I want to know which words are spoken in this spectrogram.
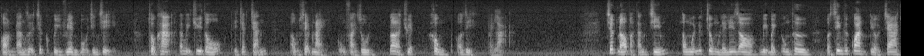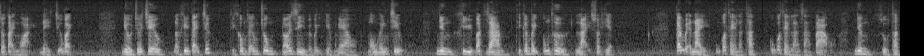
còn đang giữ chức Ủy viên Bộ Chính trị. Thuộc hạ đã bị truy tố thì chắc chắn ông sếp này cũng phải run, đó là chuyện không có gì phải lạ. Trước đó vào tháng 9, ông Nguyễn Đức Trung lấy lý do bị bệnh ung thư và xin cơ quan điều tra cho tại ngoại để chữa bệnh. Điều chớ trêu là khi tại chức thì không thấy ông Trung nói gì về bệnh hiểm nghèo mà ông gánh chịu, nhưng khi bị bắt giam thì căn bệnh ung thư lại xuất hiện. Căn bệnh này cũng có thể là thật, cũng có thể là giả tạo, nhưng dù thật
